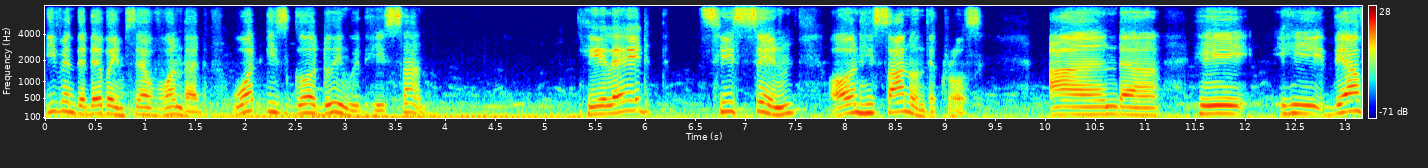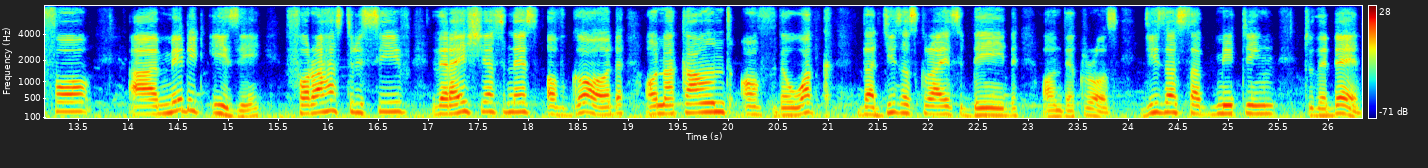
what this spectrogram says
even the devil himself wondered, what is God doing with his son? He laid his sin on his son on the cross and uh, he he therefore uh, made it easy for us to receive the righteousness of God on account of the work that Jesus Christ did on the cross. Jesus submitting to the death,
